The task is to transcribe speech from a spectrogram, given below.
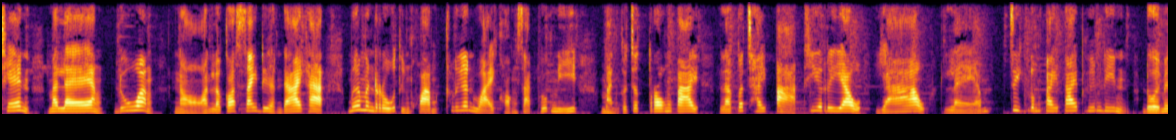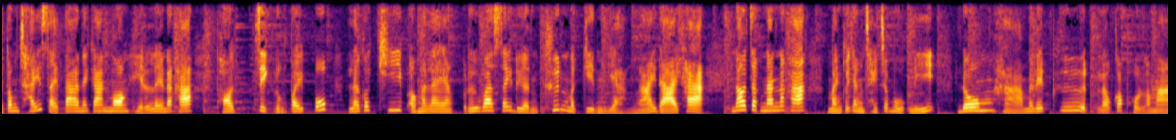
เช่น แมลง ด้วงหนอนแล้วก็ไส้เดือนได้ค่ะ เมื่อมันรู้ถึงความเคลื่อนไหวของสัตว์พวกนี้ มันก็จะตรงไป แล้วก็ใช้ปากที่เรียว ยาว แหลม จิกลงไปใต้พื้นดิน โดยไม่ต้องใช้สายตาในการมองเห็นเลยนะคะ พอจิกลงไปปุ๊บ แล้วก็คีบเอามาแมลง หรือว่าไส้เดือนขึ้นมากินอย่างง่ายได้ค่ะ นอกจากนั้นนะคะ มันก็ยังใช้จมูกนี้ ดมหาเมล็ดพืช แล้วก็ผลไม้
